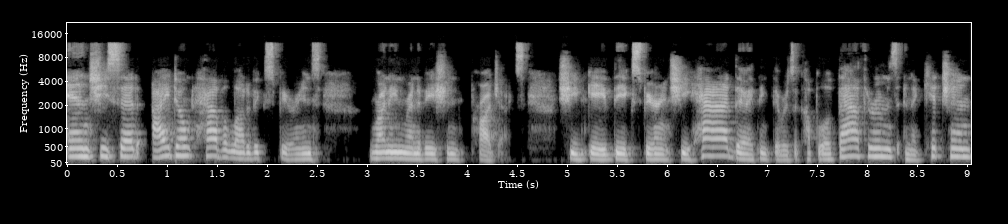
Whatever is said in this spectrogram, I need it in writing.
And she said, I don't have a lot of experience running renovation projects. She gave the experience she had. I think there was a couple of bathrooms and a kitchen,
